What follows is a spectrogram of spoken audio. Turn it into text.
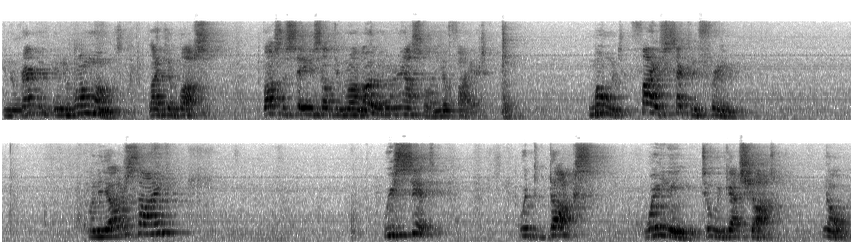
in the, reg- in the wrong moment, like your boss. Boss is saying something wrong, oh, you're an asshole, and you're fired. Moment, five second frame. On the other side, we sit with the ducks, waiting till we get shot. No.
